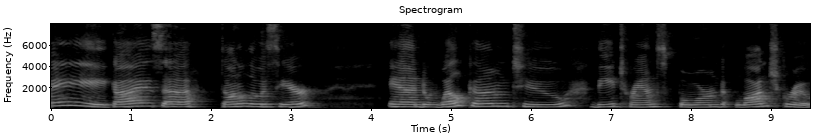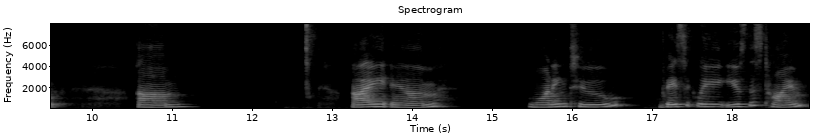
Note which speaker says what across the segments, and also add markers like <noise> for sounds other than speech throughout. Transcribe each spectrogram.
Speaker 1: Hey guys, uh, Donna Lewis here, and welcome to the Transformed Launch Group. Um, I am wanting to basically use this time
